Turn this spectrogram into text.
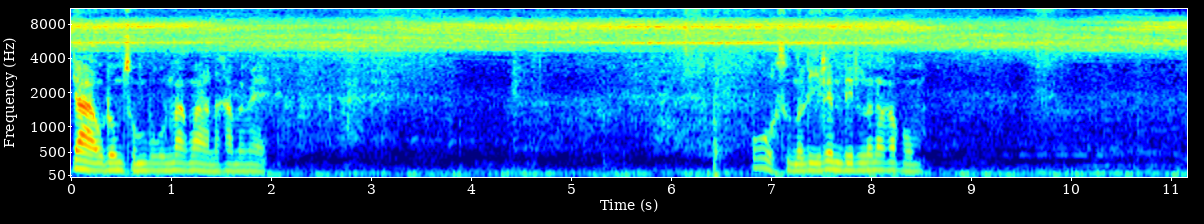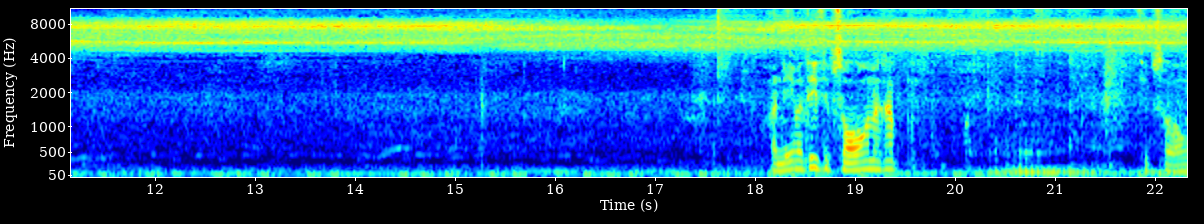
เจ้าอุดมสมบูรณ์มากๆนะครับแม่แม่โอ้สุนารีเล่นดินแล้วนะครับผมวันนี้วันที่สิบสองนะครับ สอง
